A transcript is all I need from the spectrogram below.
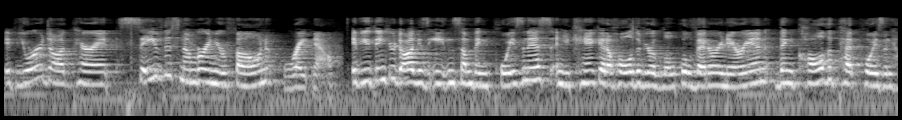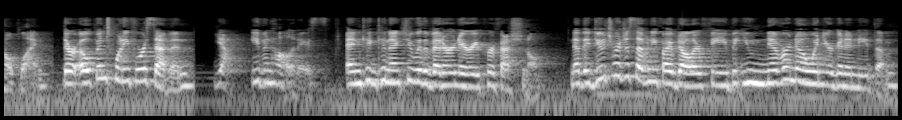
If you're a dog parent, save this number in your phone right now. If you think your dog has eaten something poisonous and you can't get a hold of your local veterinarian, then call the Pet Poison Helpline. They're open 24 7. Yeah, even holidays. And can connect you with a veterinary professional. Now, they do charge a $75 fee, but you never know when you're going to need them.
